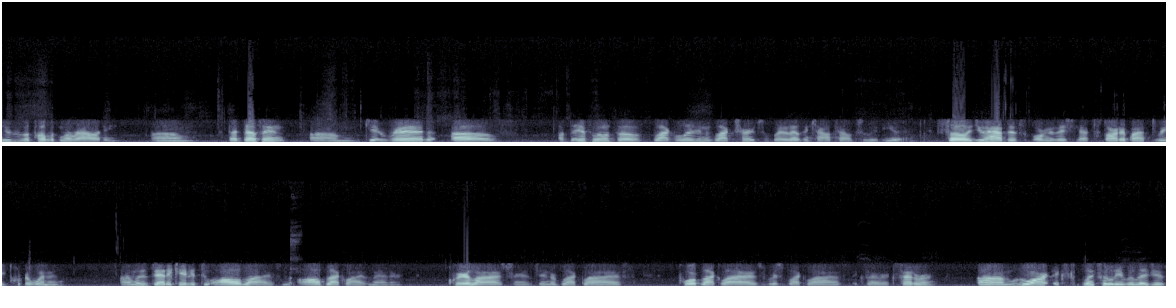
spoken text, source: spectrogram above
uses a public morality um, that doesn't um, get rid of of the influence of black religion and black church, but it doesn't kowtow to it either. So you have this organization that's started by three queer women, um, who's dedicated to all lives, all Black Lives Matter, queer lives, transgender Black lives, poor Black lives, rich Black lives, et cetera, et cetera, um, who aren't explicitly religious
